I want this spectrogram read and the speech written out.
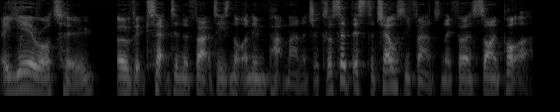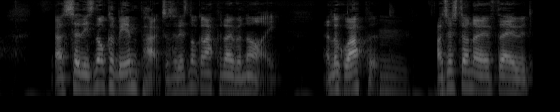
a year or two of accepting the fact he's not an impact manager, because I said this to Chelsea fans when they first signed Potter. I said he's not going to be impact. I said it's not going to happen overnight. And look what happened. Hmm. I just don't know if they would,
